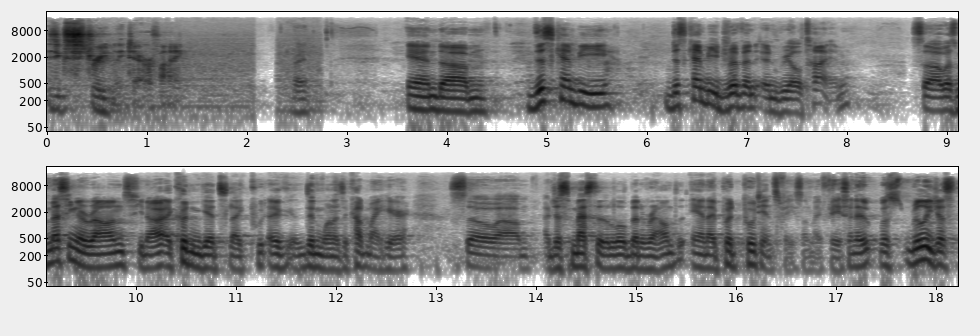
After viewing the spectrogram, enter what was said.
is extremely terrifying. Right. And um, this can be this can be driven in real time. So I was messing around, you know, I couldn't get like I didn't want to cut my hair. So um, I just messed it a little bit around, and I put Putin's face on my face. And it was really just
